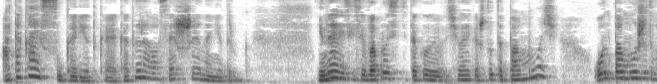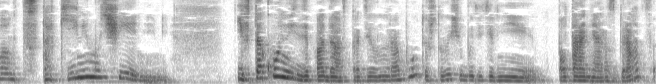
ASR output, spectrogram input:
а такая сука редкая, которая вам совершенно не друг. И навіть если вы попросите такого человека что-то помочь, он поможет вам с такими мучениями и в таком виде подаст проделанную работу, что вы еще будете в ней полтора дня разбираться,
